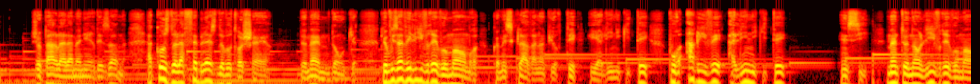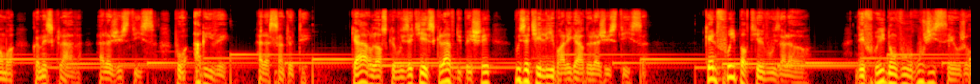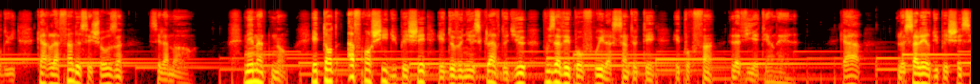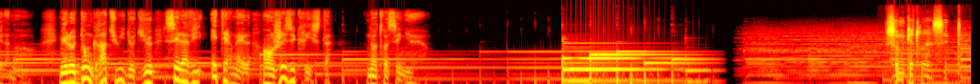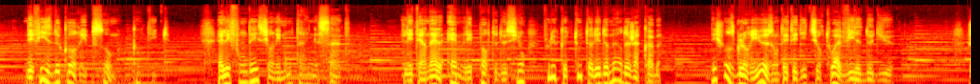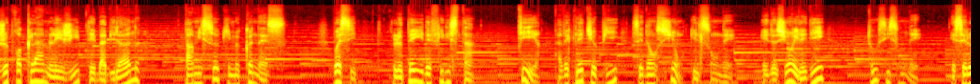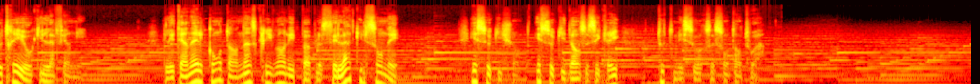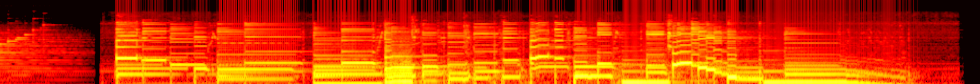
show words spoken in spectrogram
Je parle à la manière des hommes, à cause de la faiblesse de votre chair. De même donc que vous avez livré vos membres comme esclaves à l'impureté et à l'iniquité pour arriver à l'iniquité, ainsi maintenant livrez vos membres comme esclaves à la justice pour arriver à la sainteté. Car lorsque vous étiez esclaves du péché, vous étiez libre à l'égard de la justice. Quels fruits portiez-vous alors? Des fruits dont vous rougissez aujourd'hui, car la fin de ces choses, c'est la mort. Mais maintenant, étant affranchi du péché et devenu esclave de Dieu, vous avez pour fruit la sainteté et pour fin la vie éternelle. Car le salaire du péché, c'est la mort, mais le don gratuit de Dieu, c'est la vie éternelle en Jésus-Christ, notre Seigneur. Psaume 87 Des fils de Corée, psaume, cantique. Elle est fondée sur les montagnes saintes. L'Éternel aime les portes de Sion plus que toutes les demeures de Jacob. Des choses glorieuses ont été dites sur toi, ville de Dieu. Je proclame l'Égypte et Babylone parmi ceux qui me connaissent. Voici, le pays des Philistins, Tyr, avec l'Éthiopie, c'est dans Sion qu'ils sont nés. Et de Sion, il est dit, tous y sont nés. Et c'est le Très-Haut qui l'a fermi. L'Éternel compte en inscrivant les peuples, c'est là qu'ils sont nés. Et ceux qui chantent et ceux qui dansent s'écrient, toutes mes sources sont en toi.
